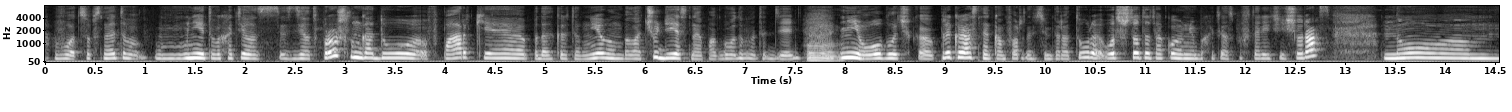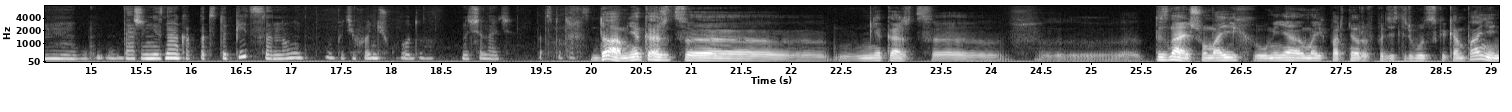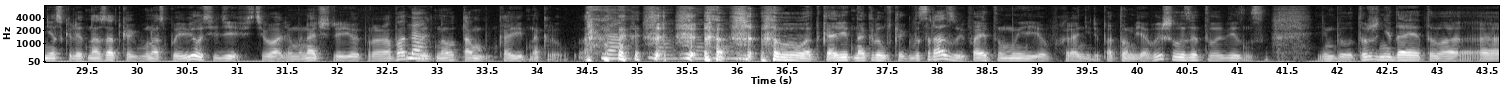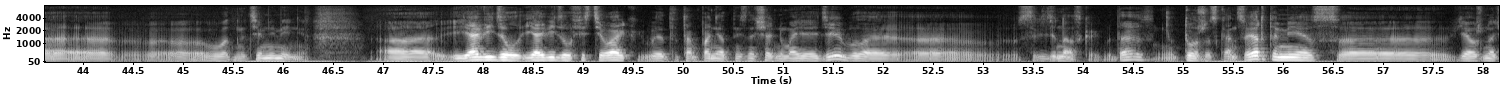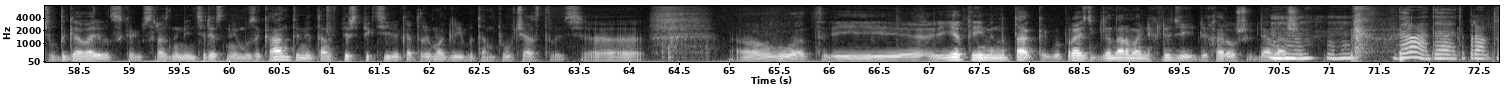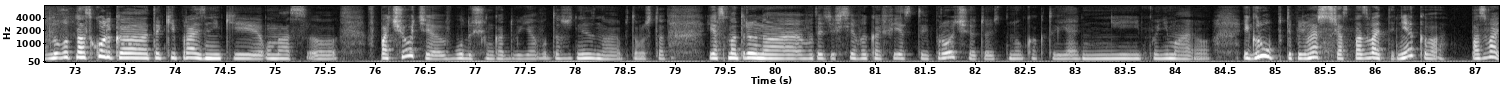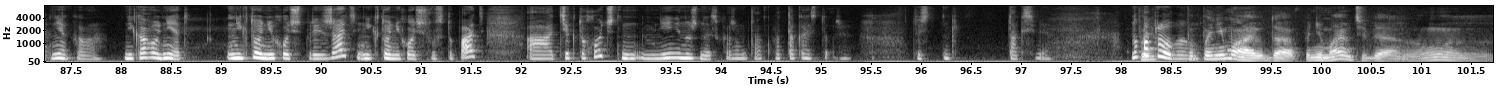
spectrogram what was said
Вот, собственно, этого, мне этого хотелось сделать в прошлом году, в парке, под открытым небом. Была чудесная погода в этот день. Mm. Не облачко, прекрасная комфортная температура. Вот что-то такое мне бы хотелось повторить еще раз. Но даже не знаю, как подступиться, но потихонечку буду начинать подступаться. Да, мне кажется, мне кажется, ты знаешь, у моих, у меня, у моих партнеров по дистрибуторской компании несколько лет назад как бы у нас появилась идея фестиваля, мы начали ее прорабатывать, да. но там ковид накрыл. Вот, ковид накрыл как бы сразу, и поэтому мы ее похоронили. Потом я вышел из этого бизнеса, им было тоже не до этого, а, вот, но тем не менее. А, я видел, я видел фестиваль, как бы это там, понятно, изначально моя идея была э, среди нас, как бы, да, тоже с концертами, с, э, я уже начал договариваться как бы с разными интересными музыкантами там в перспективе, которые могли бы там поучаствовать. Э, Вот. И, и это именно так, как бы праздник для нормальных людей, для хороших, для наших. Да, да, это правда. Ну вот насколько такие праздники у нас э, в почете в будущем году, я вот даже не знаю, потому что я смотрю на вот эти все ВК-фесты и прочее, то есть, ну как-то я не понимаю. И групп, ты понимаешь, сейчас позвать-то некого, позвать некого, никого нет. Никто не хочет приезжать, никто не хочет выступать, а те, кто хочет, мне не нужны, скажем так. Вот такая история. То есть ну, так себе. Ну, По- попробуем. Понимаю, да, понимаю тебя. Ну,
